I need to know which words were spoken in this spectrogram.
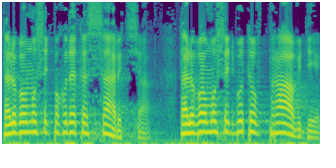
та любов мусить походити з серця, та любов мусить бути в правді,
